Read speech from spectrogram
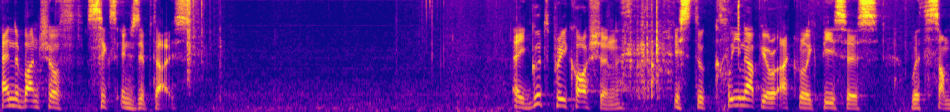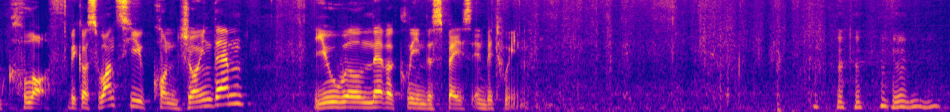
and a bunch of 6-inch zip ties. A good precaution is to clean up your acrylic pieces with some cloth because once you conjoin them, you will never clean the space in between.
